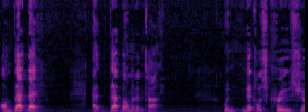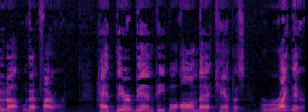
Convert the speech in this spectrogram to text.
On that day, at that moment in time, when Nikolas Cruz showed up with that firearm, had there been people on that campus right there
